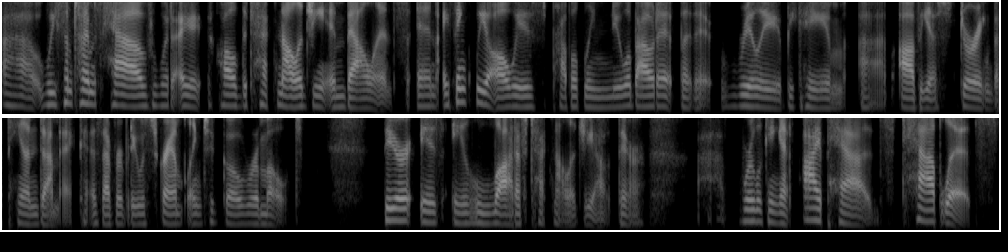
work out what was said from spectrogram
uh, we sometimes have what I call the technology imbalance. And I think we always probably knew about it, but it really became uh, obvious during the pandemic as everybody was scrambling to go remote. There is a lot of technology out there. Uh, we're looking at iPads, tablets,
